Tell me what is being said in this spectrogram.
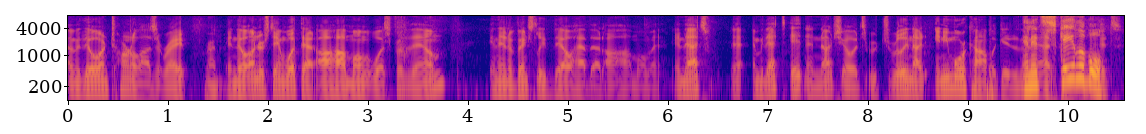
I mean, they'll internalize it, right? Right. And they'll understand what that aha moment was for them. And then eventually they'll have that aha moment. And that's, I mean, that's it in a nutshell. It's, it's really not any more complicated than that. And that. it's scalable. It's,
